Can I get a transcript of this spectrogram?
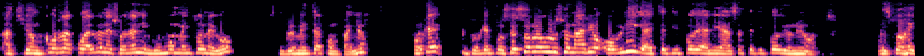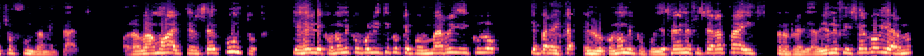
Acción por la cual Venezuela en ningún momento negó, simplemente acompañó. ¿Por qué? Porque el proceso revolucionario obliga a este tipo de alianzas, a este tipo de uniones, estos hechos fundamentales. Ahora vamos al tercer punto, que es el económico político, que por más ridículo que parezca en lo económico pudiese beneficiar al país, pero en realidad beneficia al gobierno,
